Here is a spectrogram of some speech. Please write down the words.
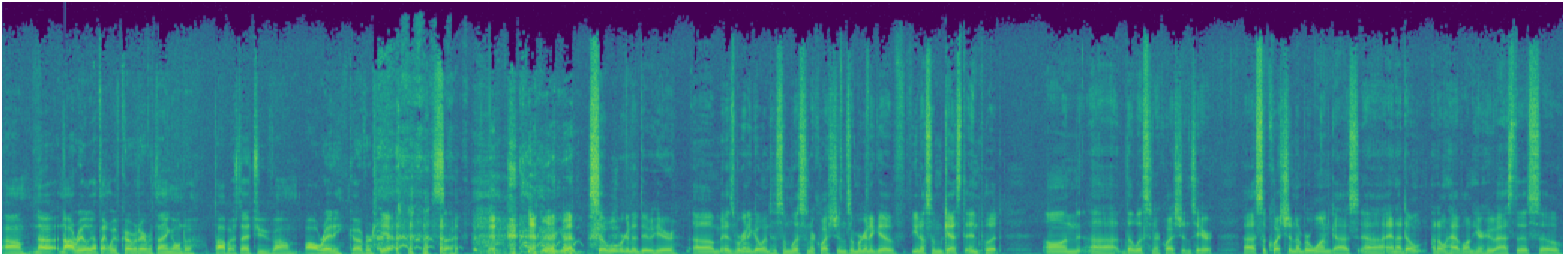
Um, no, not really. I think we've covered everything on the topics that you've um, already covered. Yeah. so very good. So what we're going to do here um, is we're going to go into some listener questions, and we're going to give you know some guest input on uh, the listener questions here. Uh, so question number one, guys, uh, and I don't I don't have on here who asked this, so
